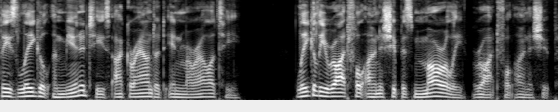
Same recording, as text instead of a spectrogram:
These legal immunities are grounded in morality. Legally rightful ownership is morally rightful ownership.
